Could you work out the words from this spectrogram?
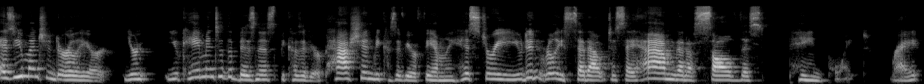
as you mentioned earlier, you're you came into the business because of your passion, because of your family history. You didn't really set out to say, "Hey, I'm going to solve this pain point," right?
